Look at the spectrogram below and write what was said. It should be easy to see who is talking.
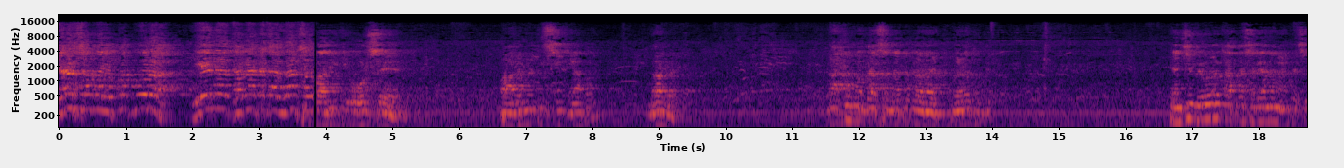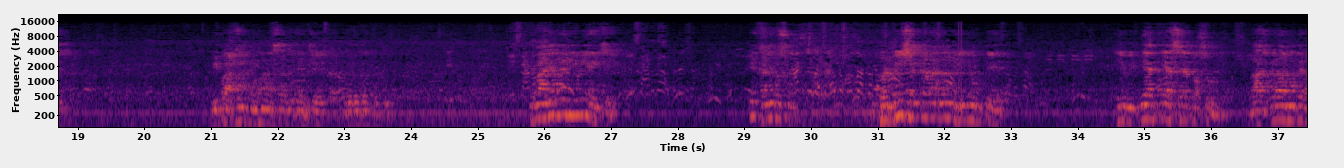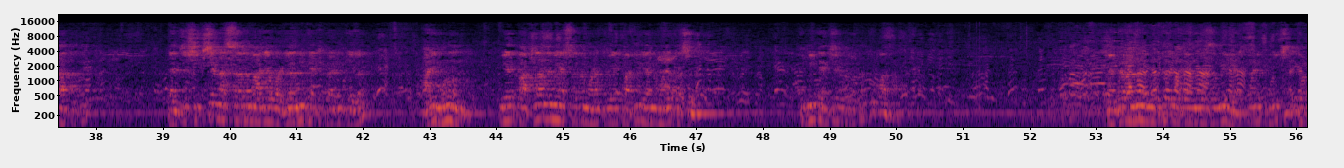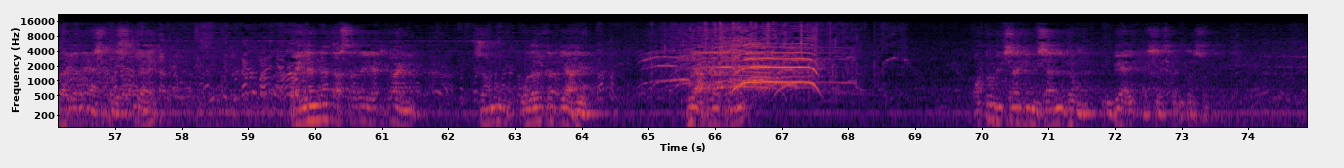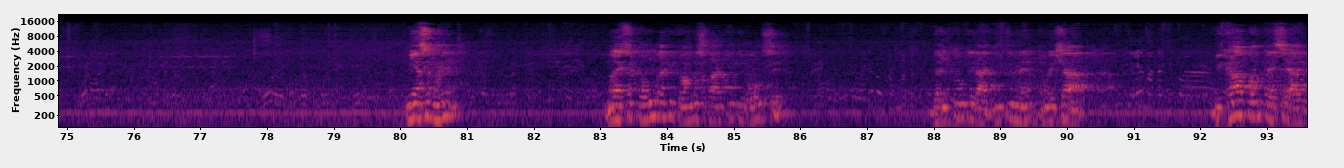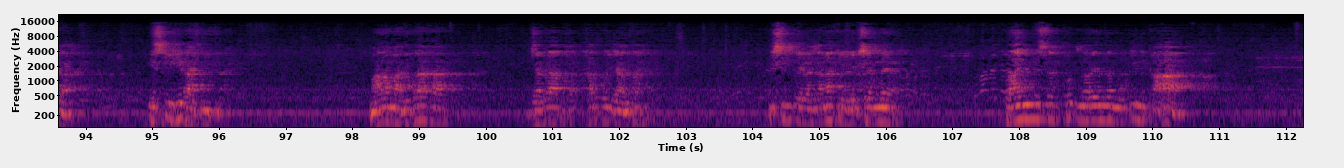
Speaker 1: ಎರಡು ಸಾವಿರದ ಇಪ್ಪತ್ಮೂರು ಏನು ಕರ್ನಾಟಕ ವಿಧಾನಸಭಾ
Speaker 2: पार्टी की ओर से पार्लियामेंट्री सीट यहाँ पर लड़ रहे लाखों मतदारसंघातून लढाई लढत होते त्यांची विरोधक आपल्या सगळ्यांना माहीत असेल मी पाटील म्हणून असणारे त्यांचे विरोधक होते ते माझ्याकडे नेहमी यायचे ते खाली बसू पण मी शंकरानंद नेहमी होते हे विद्यार्थी असल्यापासून राजगडामध्ये राहत होते. त्यांचं शिक्षण असताना माझ्या वडिलांनी त्या ठिकाणी केलं. आणि म्हणून विवेक पाटलांना मी असताना म्हणत विवेक पाटील यांना म्हणत असून की मी त्यांच्या विरोधात उभा राहतो. शंकरांना आणि कोणी साईड राहिलं नाही अशी परिस्थिती आहे. पहिल्यांदाच असणारे या ठिकाणी ऑटो रिक्षा ही उभे आहेत अशी असणारी मैं ऐसा कहूँगा कि कांग्रेस पार्टी की ओर से दलितों की राजनीति में हमेशा बिखरापन कैसे आएगा इसकी ही राजनीति माला मालिका का झगड़ा हर कोई जानता है। इसी तेलंगाना के इलेक्शन में प्राइम मिनिस्टर खुद नरेंद्र मोदी ने कहा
